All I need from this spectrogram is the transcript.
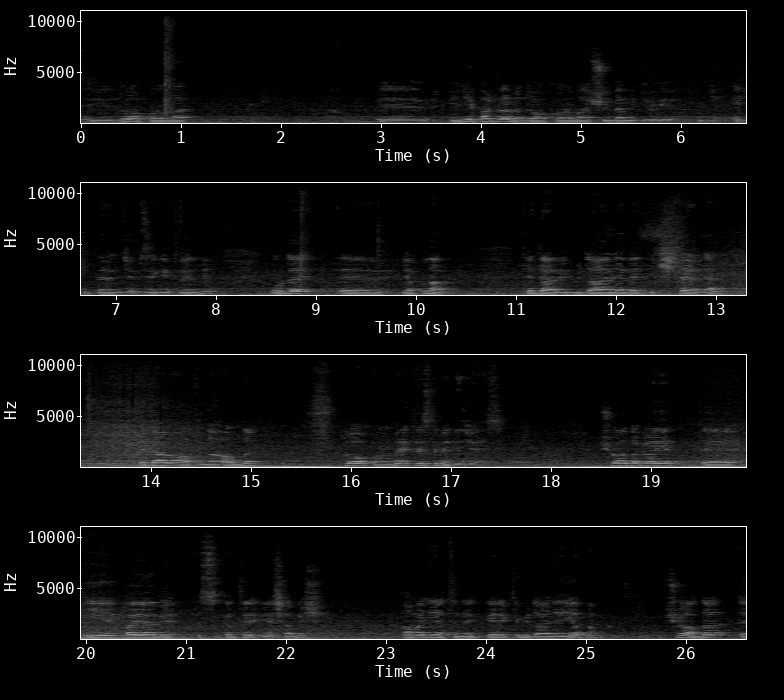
e, Doğa Koruma e, Milli Parklar ve Doğa Koruma Şube Müdürlüğü ekiplerince bize getirildi. Burada e, yapılan tedavi, müdahale ve dikişlerle tedavi altına alınıp doğa korumaya teslim edeceğiz. Şu anda gayet e, iyi, bayağı bir sıkıntı yaşamış. Ameliyatını, gerekli müdahaleyi yapıp şu anda e,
